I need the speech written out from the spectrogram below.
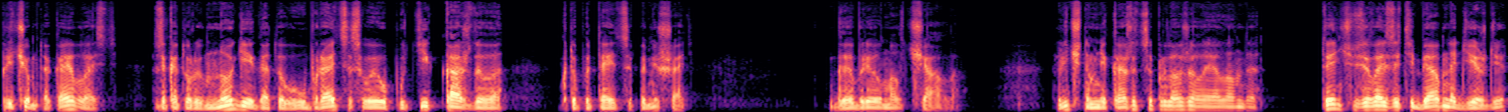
причем такая власть, за которую многие готовы убрать со своего пути каждого, кто пытается помешать. Габриэл молчала. «Лично мне кажется, — продолжала Иоланда, — Тенч взялась за тебя в надежде,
